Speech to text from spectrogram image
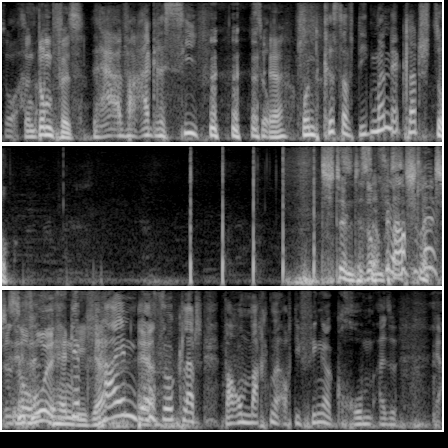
So, so ein dumpfes. Ja, einfach aggressiv. So. Ja. Und Christoph Diekmann, der klatscht so. Stimmt, das So- ist so ein Klatsch. So hohlhändig, gibt ja? keinen, der Ja. so klatscht. Warum macht man auch die Finger krumm? Also, ja,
